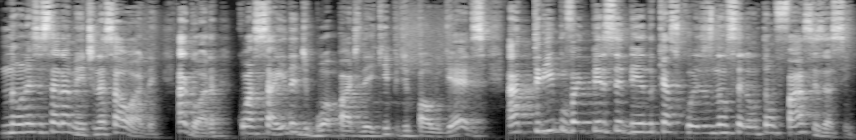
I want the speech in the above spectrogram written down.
não necessariamente nessa ordem. Agora, com a saída de boa parte da equipe de Paulo Guedes, a tribo vai percebendo que as coisas não serão tão fáceis assim.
